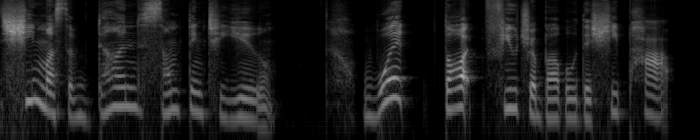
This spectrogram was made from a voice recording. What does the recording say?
she must have done something to you. What thought future bubble did she pop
